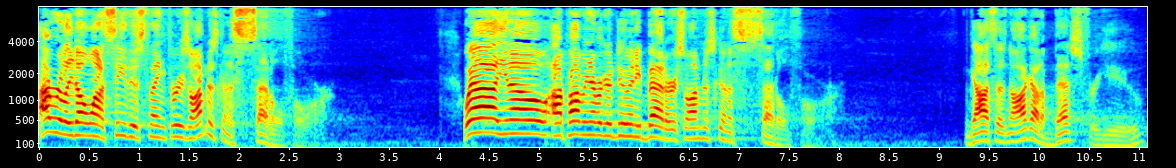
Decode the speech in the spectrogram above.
I really don't want to see this thing through, so I'm just going to settle for. Well, you know, I'm probably never going to do any better, so I'm just going to settle for. God says, No, I got a best for you.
